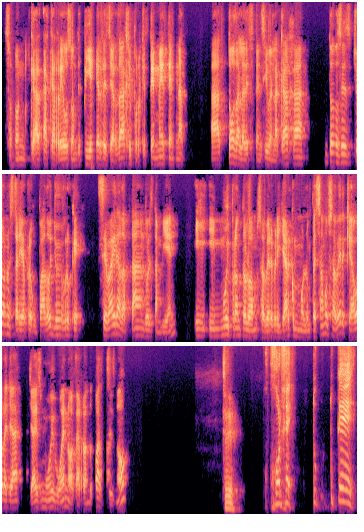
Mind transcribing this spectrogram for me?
son acarreos donde pierdes yardaje porque te meten a, toda la defensiva en la caja. Entonces yo no estaría preocupado. Yo creo que se va a ir adaptando él también y, muy pronto lo vamos a ver brillar como lo empezamos a ver, que ahora ya, ya es muy bueno agarrando pases, ¿no? Sí. Jorge, ¿tú qué?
